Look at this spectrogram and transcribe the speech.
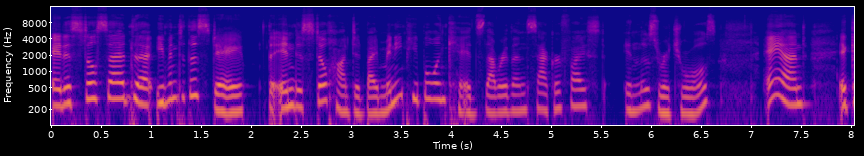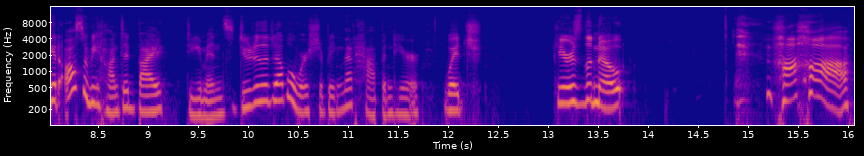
it is still said that even to this day, the inn is still haunted by many people and kids that were then sacrificed in those rituals. And it could also be haunted by demons due to the devil worshipping that happened here, which here's the note. ha ha,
